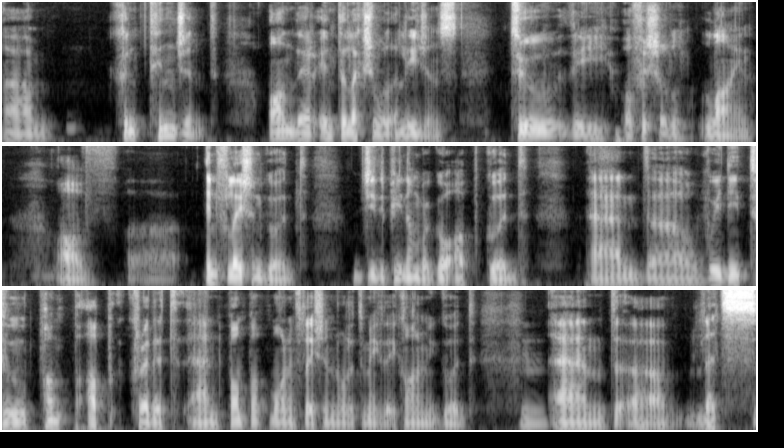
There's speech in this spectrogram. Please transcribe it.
um, contingent on their intellectual allegiance to the official line of uh, inflation good, GDP number go up good, and uh, we need to pump up credit and pump up more inflation in order to make the economy good. Mm. And uh, let's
